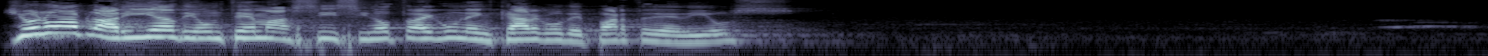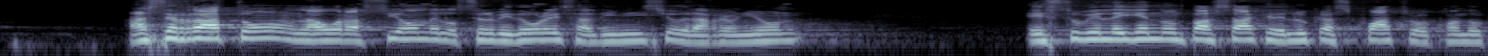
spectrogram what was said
Yo no hablaría de un tema así si no traigo un encargo de parte de Dios. Hace rato, en la oración de los servidores al inicio de la reunión, estuve leyendo un pasaje de Lucas 4 cuando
